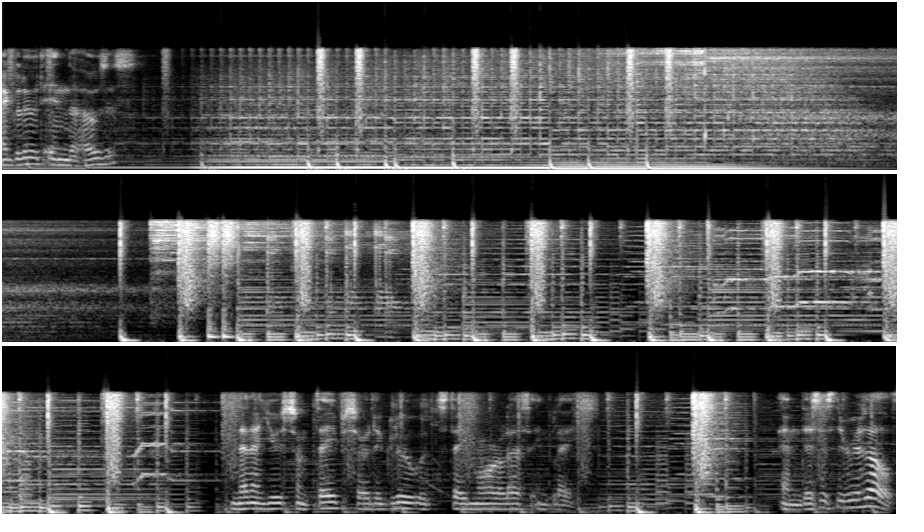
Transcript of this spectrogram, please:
I glued in the hoses. And then I used some tape so the glue would stay more or less in place. And this is the result.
